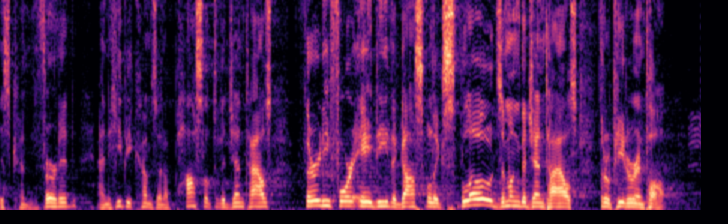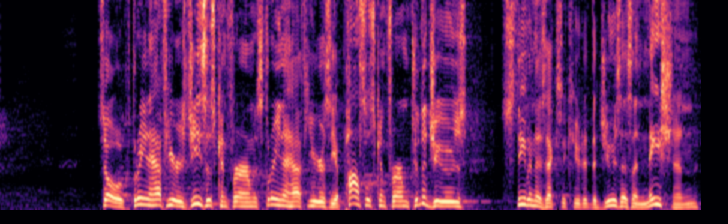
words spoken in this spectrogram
is converted and he becomes an apostle to the Gentiles. 34 AD, the gospel explodes among the Gentiles through Peter and Paul. So, three and a half years, Jesus confirms. Three and a half years, the apostles confirm to the Jews. Stephen is executed. The Jews as a nation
